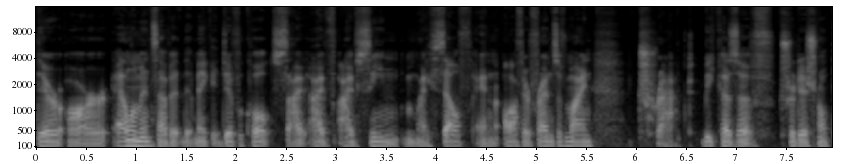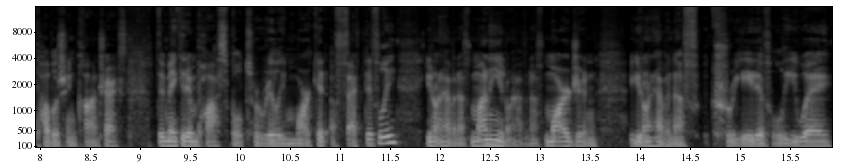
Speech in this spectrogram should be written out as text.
there are elements of it that make it difficult. I, I've, I've seen myself and author friends of mine trapped because of traditional publishing contracts that make it impossible to really market effectively. You don't have enough money, you don't have enough margin, you don't have enough creative leeway.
